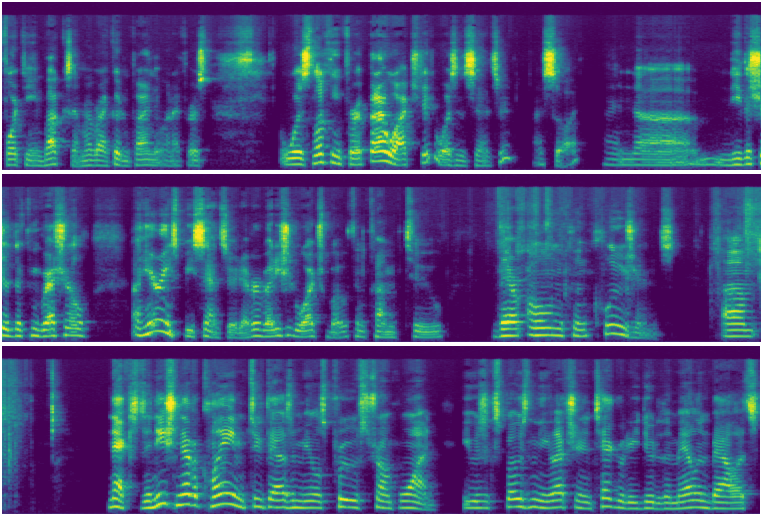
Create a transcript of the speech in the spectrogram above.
14 bucks. I remember I couldn't find it when I first was looking for it, but I watched it. It wasn't censored. I saw it. And uh, neither should the congressional uh, hearings be censored. Everybody should watch both and come to their own conclusions. Um, next, Dinesh never claimed 2,000 mules proves Trump won. He was exposing the election integrity due to the mail in ballots.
